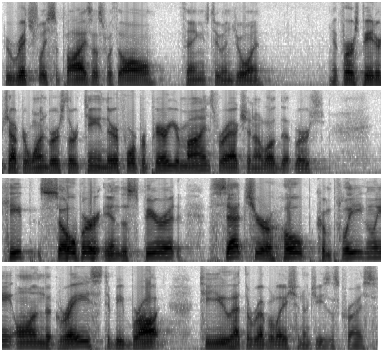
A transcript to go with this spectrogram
who richly supplies us with all things to enjoy. In 1 Peter chapter 1 verse 13, therefore prepare your minds for action. I love that verse. Keep sober in the Spirit. Set your hope completely on the grace to be brought to you at the revelation of Jesus Christ.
